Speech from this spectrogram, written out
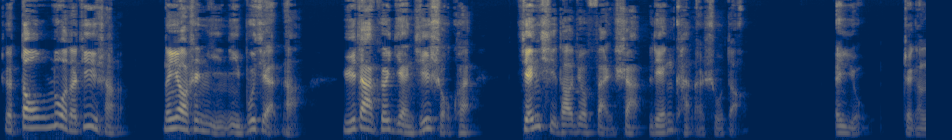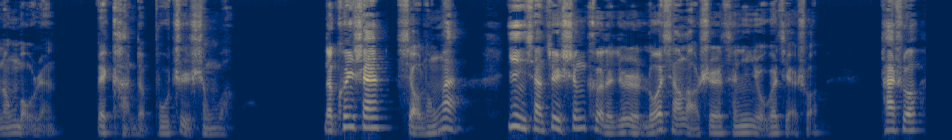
这个刀落在地上了。那要是你你不捡呢？于大哥眼疾手快，捡起刀就反杀，连砍了数刀。哎呦，这个龙某人被砍得不治身亡。那昆山小龙案，印象最深刻的就是罗翔老师曾经有过解说，他说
